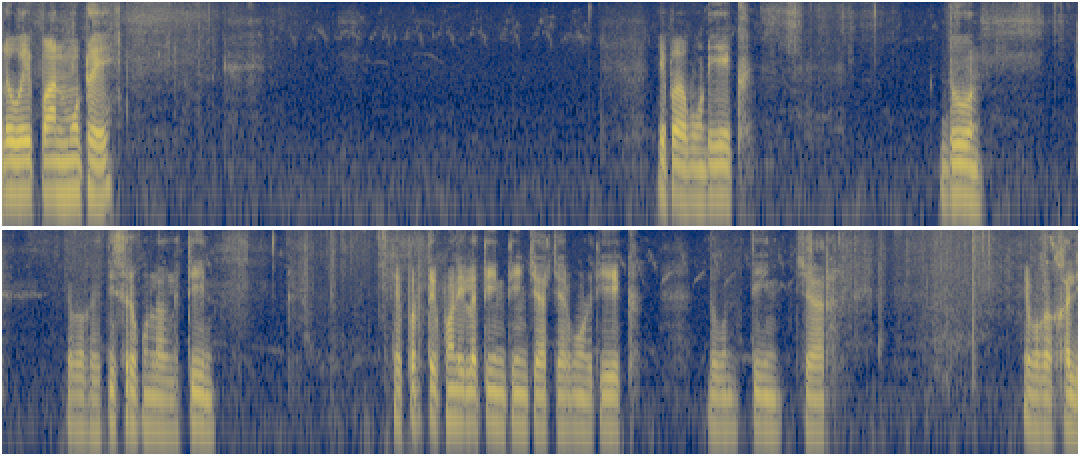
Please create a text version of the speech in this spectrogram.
लव आहे पान मोठं आहे. हे पहा बोंड एक दोन हे बघा हे तिसरं पण लागलं तीन. हे प्रत्येक फांडीला तीन तीन चार चार बोंड एक दोन तीन चार. हे बघा खाली.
